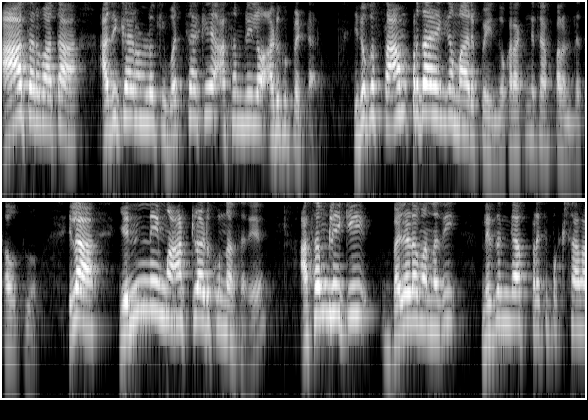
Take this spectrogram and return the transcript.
ఆ తర్వాత అధికారంలోకి వచ్చాకే అసెంబ్లీలో అడుగు పెట్టారు. ఇది ఒక సాంప్రదాయంగా మారిపోయింది ఒక రకంగా చెప్పాలంటే సౌత్లో ఇలా ఎన్ని మాట్లాడుకున్నా సరే అసెంబ్లీకి వెళ్ళడం అన్నది నిజంగా ప్రతిపక్షాల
